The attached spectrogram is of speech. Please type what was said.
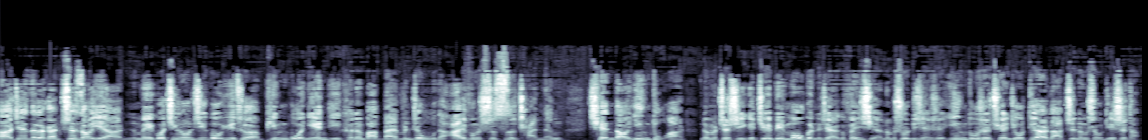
好，接着来看制造业啊，美国金融机构预测，苹果年底可能把百分之五的 iPhone 十四产能迁到印度啊。那么这是一个 JP Morgan 的这样一个分析啊。那么数据显示，印度是全球第二大智能手机市场。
